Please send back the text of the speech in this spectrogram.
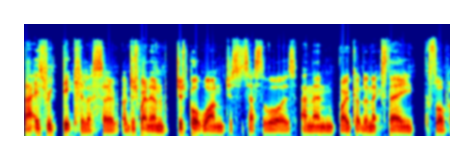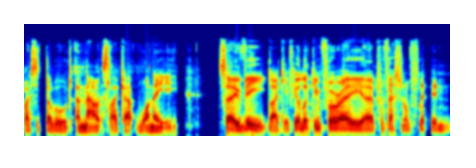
that is ridiculous. So I just went and just bought one just to test the waters, and then woke up the next day, the floor price had doubled, and now it's like at 180. So V, like, if you're looking for a uh, professional flipping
